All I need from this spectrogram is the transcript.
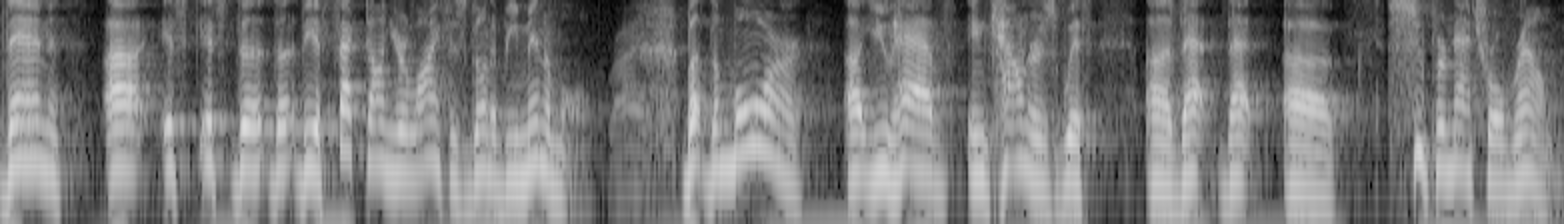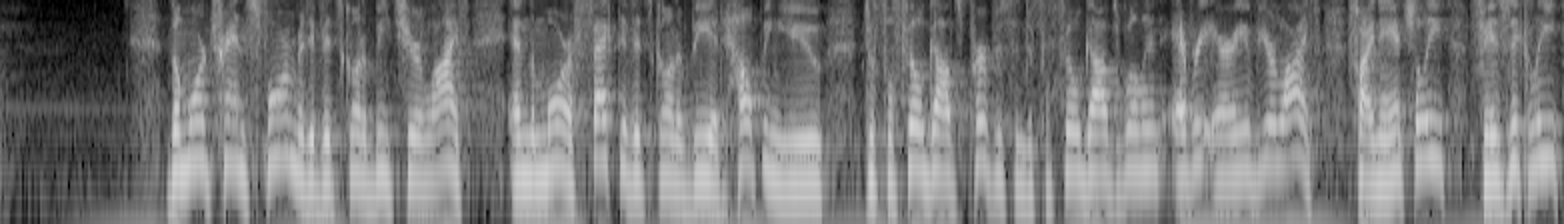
then uh, it's, it's the, the, the effect on your life is going to be minimal. Right. But the more uh, you have encounters with uh, that, that uh, supernatural realm, the more transformative it's going to be to your life and the more effective it's going to be at helping you to fulfill God's purpose and to fulfill God's will in every area of your life financially, physically,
